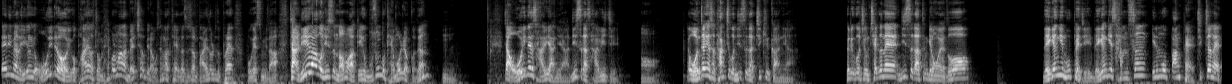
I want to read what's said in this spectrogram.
때리면 이 경기 오히려 이거 바이어가 좀 해볼 만한 매치업이라고 생각해. 그래서 저는 바이돌리드 프렌 보겠습니다. 자, 릴하고 니스 넘어갈게. 이거 무승부 개몰렸거든? 음. 자, 5위 대 4위 아니야. 니스가 4위지. 어. 원정에서 닥치고 니스가 지킬 거 아니야. 그리고 지금 최근에 니스 같은 경우에도 4경기 무패지. 4경기 3승 1무 빵패. 직전에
